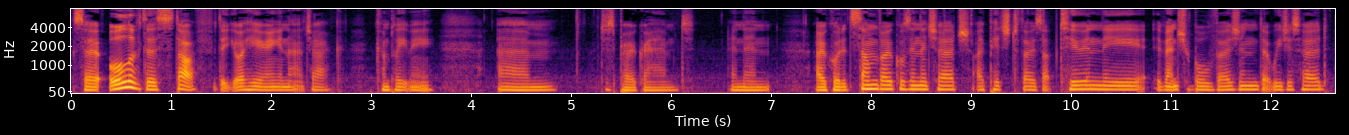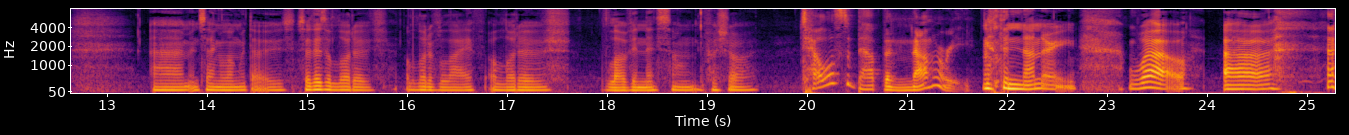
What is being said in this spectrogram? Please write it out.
So all of the stuff that you're hearing in that track, complete me, um, just programmed, and then I recorded some vocals in the church. I pitched those up too in the eventual version that we just heard, um, and sang along with those. So there's a lot of a lot of life, a lot of love in this song for sure. Tell us about the nunnery. the nunnery. Wow. Uh,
